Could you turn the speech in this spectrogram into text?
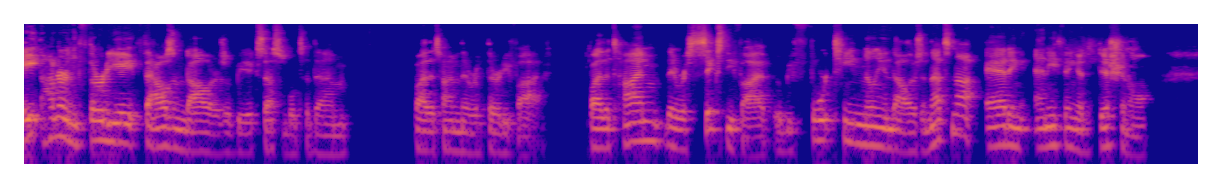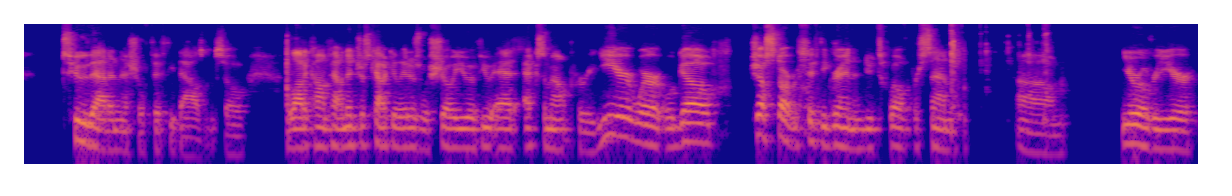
$838,000 would be accessible to them by the time they were 35. By the time they were 65, it would be $14 million. And that's not adding anything additional to that initial 50,000. So a lot of compound interest calculators will show you if you add X amount per year, where it will go. Just start with 50 grand and do 12% um, year over year,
